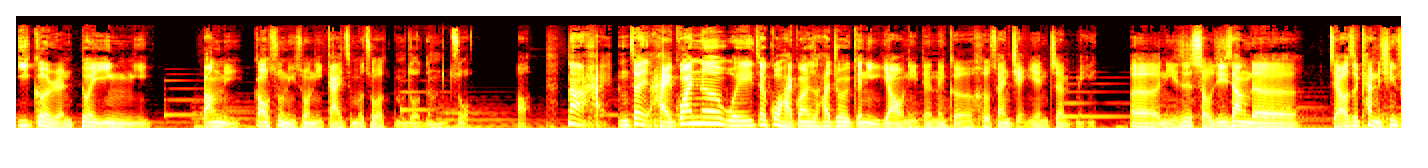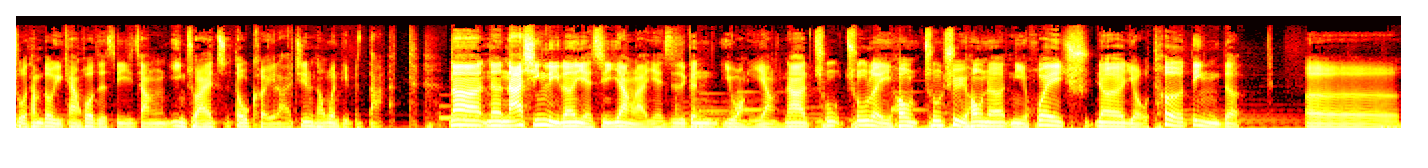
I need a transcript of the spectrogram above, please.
一个人对应你，帮你告诉你说你该怎么做，怎么做，怎么做。好，那海你在海关呢，唯一在过海关的时候，他就会跟你要你的那个核酸检验证明，呃，你是手机上的，只要是看得清楚，他们都一看，或者是一张印出来的纸都可以啦，基本上问题不大。那那拿行李呢也是一样啦，也是跟以往一样。那出出了以后，出去以后呢，你会去呃有特定的呃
